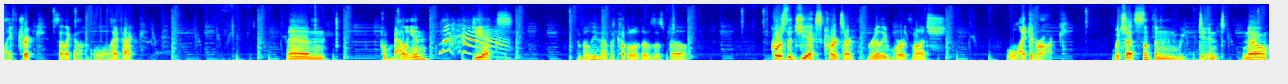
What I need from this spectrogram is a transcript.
Life trick. Is that like a life hack? Then Cobalion GX. I believe I have a couple of those as well. Of course, the GX cards aren't really worth much. Lycanroc. Which that's something we didn't know.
